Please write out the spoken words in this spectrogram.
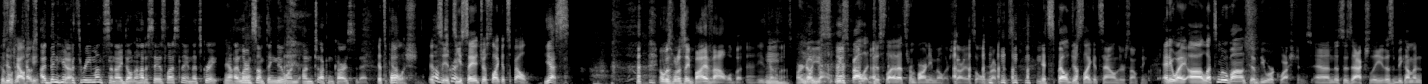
Pszczolkowski. I've been here Yeah. for three months and I don't know how to say his last name. That's great. Yeah, I learned yeah. something new on, on talking cars today. It's Yeah. Polish. Oh, It's, that's it's you say it just like it's spelled. Yes. I almost want to say bivalve, but eh, he's got Mm. those. Or no, you, you spell it just like that's from Barney Miller. Sorry, that's an old reference. It's spelled just like it sounds or something. Anyway, uh, let's move on to viewer questions. And this is actually this is becoming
